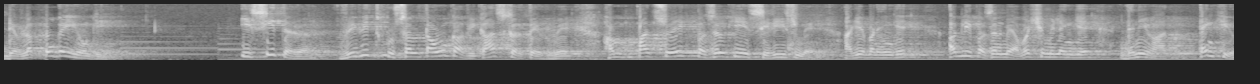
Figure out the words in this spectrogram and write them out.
डेवलप हो गई होगी। इसी तरह विविध कुशलताओं का विकास करते हुए हम 501 पजल की इस सीरीज़ में आगे बढ़ेंगे। अगली पजल में अवश्य मिलेंगे। धन्यवाद। थैंक यू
